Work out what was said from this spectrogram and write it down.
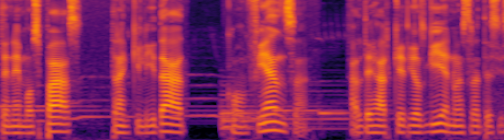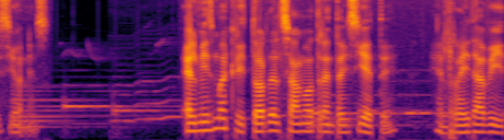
tenemos paz, tranquilidad, confianza, al dejar que Dios guíe nuestras decisiones. El mismo escritor del Salmo 37, el rey David,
